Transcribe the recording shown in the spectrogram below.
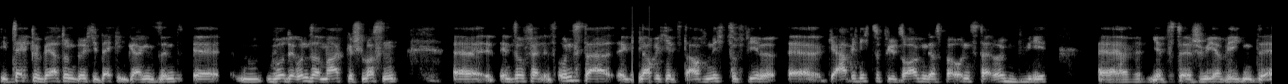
die Tech-Bewertungen durch die Decke gegangen sind, äh, wurde unser Markt geschlossen. Äh, insofern ist uns da, äh, glaube ich, jetzt auch nicht so viel, äh, habe ich nicht so viel Sorgen, dass bei uns da irgendwie äh, jetzt äh, schwerwiegende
